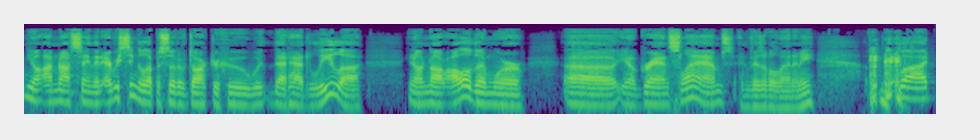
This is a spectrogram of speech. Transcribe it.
you know, I'm not saying that every single episode of Doctor Who that had Leela, you know, not all of them were, uh, you know, grand slams, Invisible Enemy, but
